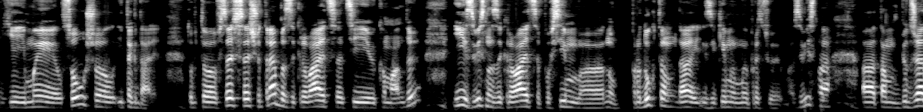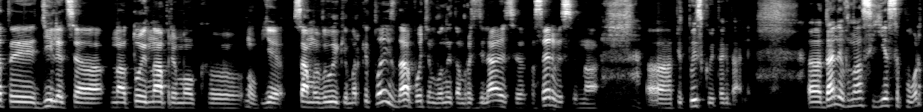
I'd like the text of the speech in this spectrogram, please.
є імейл, social і так далі. Тобто, все, все, що треба, закривається цією командою, і, звісно, закривається по всім е, ну, продуктам, да, з якими ми працюємо. Звісно, е, там бюджети діляться на той напрямок. Е, ну, є саме великий маркетплейс, да, потім вони там розділяються на сервіси, на підписку і так далі. Е, далі в нас є support.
